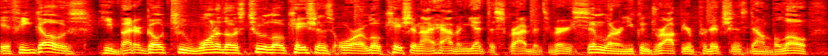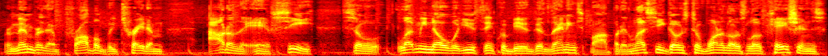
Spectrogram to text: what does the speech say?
If he goes, he better go to one of those two locations or a location I haven't yet described that's very similar. And you can drop your predictions down below. Remember, they'll probably trade him out of the AFC. So let me know what you think would be a good landing spot. But unless he goes to one of those locations,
